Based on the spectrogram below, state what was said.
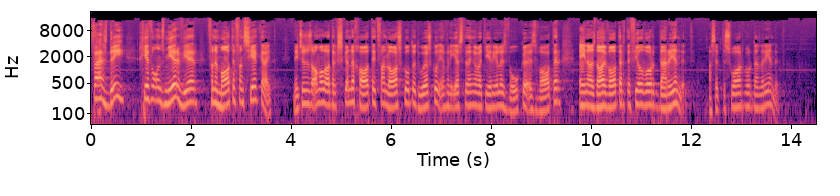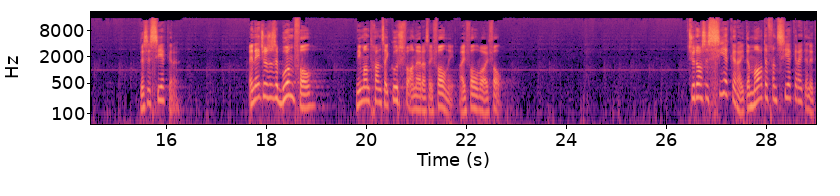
Vers 3 gee vir ons meer weer van 'n mate van sekerheid. Net soos ons almal later geskundig gehad het van laerskool tot hoërskool, een van die eerste dinge wat jy reël is wolke is water en as daai water te veel word, dan reën dit. As dit te swaar word, dan reën dit. Dis 'n sekere. En net soos as 'n boom val, niemand gaan sy koers verander as hy val nie. Hy val waar hy val. So daar's 'n sekerheid, 'n mate van sekerheid in dit.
